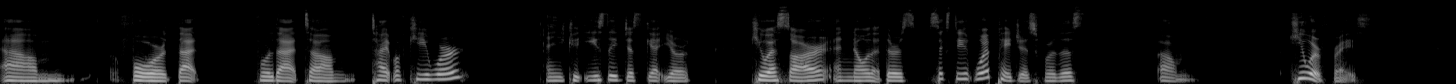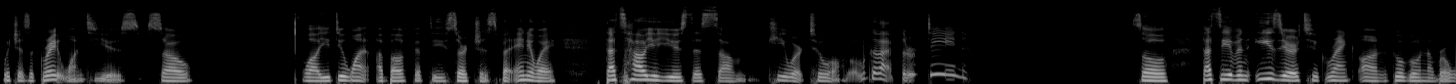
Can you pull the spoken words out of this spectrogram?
um, for that for that um, type of keyword, and you could easily just get your QSR and know that there's 60 web pages for this um, keyword phrase, which is a great one to use. So well, you do want above 50 searches. But anyway, that's how you use this um, keyword tool. Oh, look at that, 13. So that's even easier to rank on Google number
